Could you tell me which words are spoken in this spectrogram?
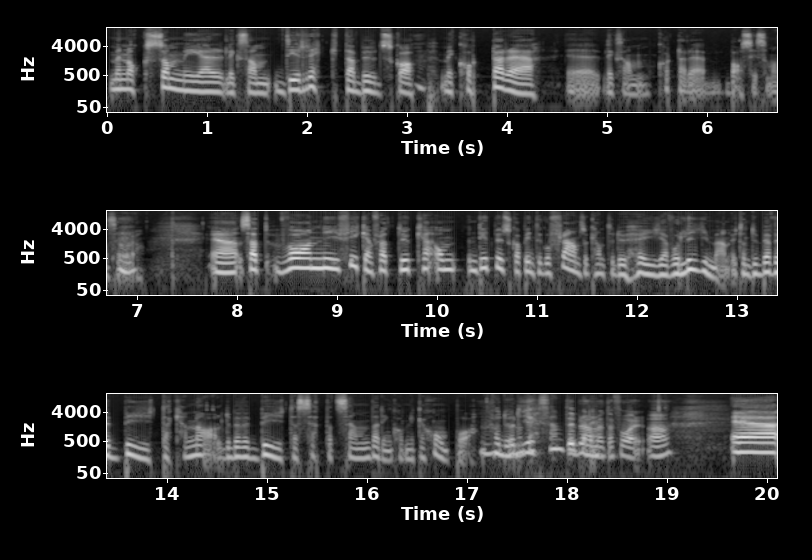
men också mer liksom direkta budskap med kortare, eh, liksom, kortare basis, som man säger. Mm. Eh, Så att var nyfiken, för att du kan, om ditt budskap inte går fram så kan inte du höja volymen, utan du behöver byta kanal, du behöver byta sätt att sända din kommunikation på. Har du något exempel på Jättebra det? metafor. Ja. Eh,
